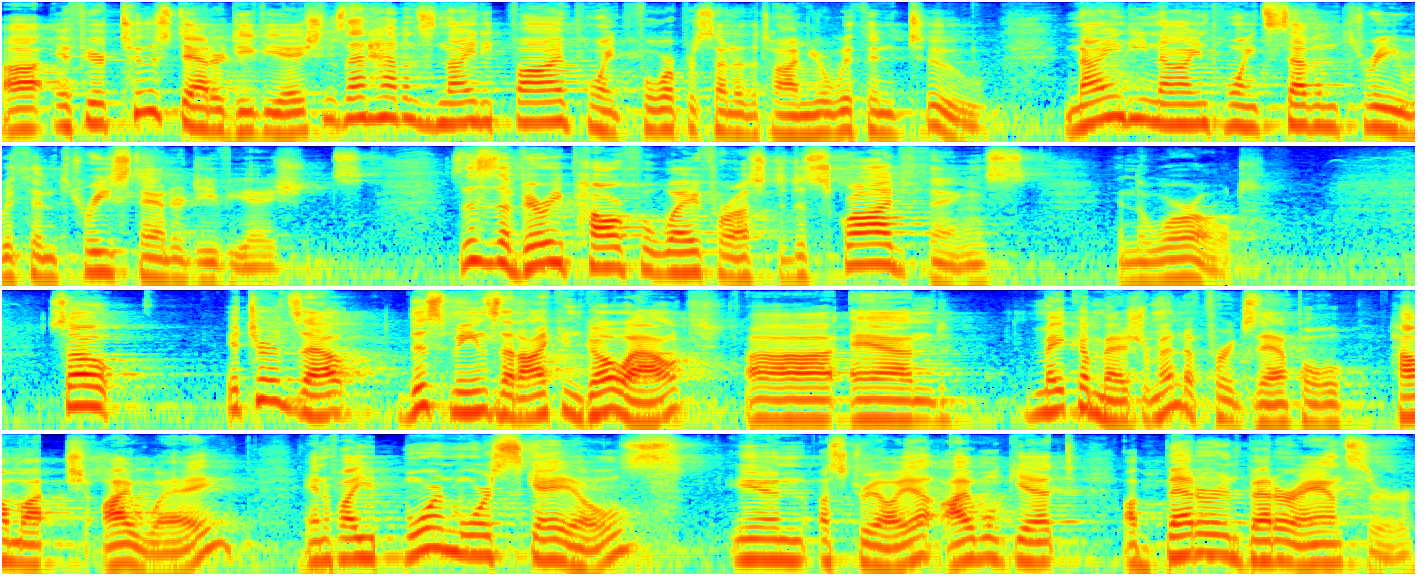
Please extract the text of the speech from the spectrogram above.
Uh, if you're two standard deviations, that happens 95.4% of the time. You're within two. 99.73 within three standard deviations. So this is a very powerful way for us to describe things in the world. So it turns out this means that I can go out uh, and make a measurement of, for example, how much I weigh. And if I use more and more scales in Australia, I will get a better and better answer,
